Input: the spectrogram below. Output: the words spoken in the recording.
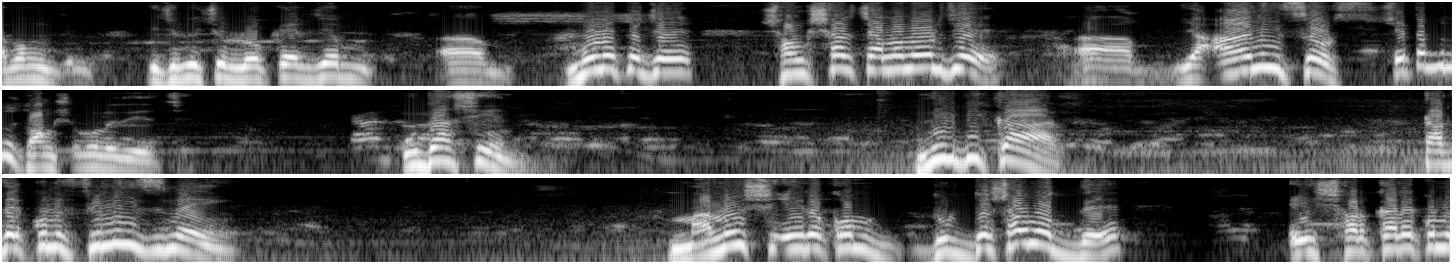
এবং কিছু কিছু লোকের যে মূলত যে সংসার চালানোর যে আর্নিং সোর্স সেটা কিন্তু ধ্বংস করে দিয়েছে। উদাসীন, নির্বিকার, তাদের কোনো ফিলিংস নেই। মানুষ এরকম দুর্দশার মধ্যে এই সরকারের কোনো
